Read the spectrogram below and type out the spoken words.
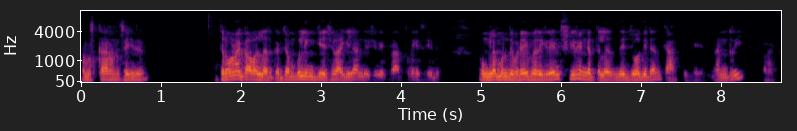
நமஸ்காரம் செய்து திருவண்ணாக்காவலில் இருக்க ஜம்புலிங்கேஸ்வர அகிலாண்டேஸ்வரி பிரார்த்தனை செய்து உங்களிடமிருந்து விடைபெறுகிறேன். ஸ்ரீரங்கத்திலிருந்து ஜோதிடர் கார்த்திகேயன். நன்றி வணக்கம்.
